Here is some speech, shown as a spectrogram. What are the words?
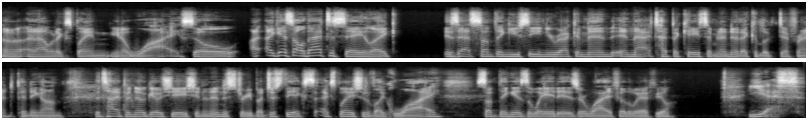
And, I would explain, you know, why. So I, I guess all that to say, like, is that something you see and you recommend in that type of case? I mean, I know that could look different depending on the type of negotiation and industry, but just the ex- explanation of like why something is the way it is or why I feel the way I feel. Yes,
